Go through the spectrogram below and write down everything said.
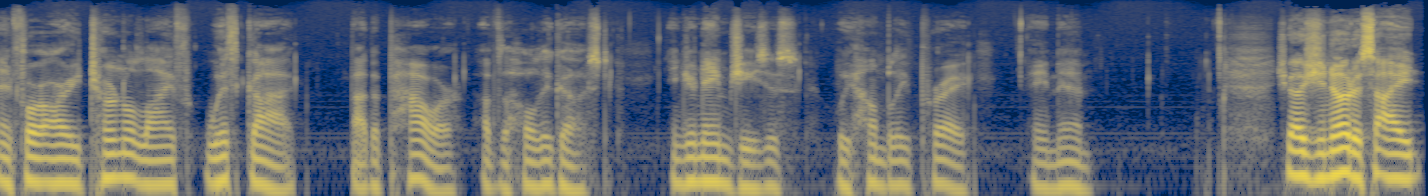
and for our eternal life with God by the power of the Holy Ghost. In your name, Jesus we humbly pray. Amen. So, as you notice, I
